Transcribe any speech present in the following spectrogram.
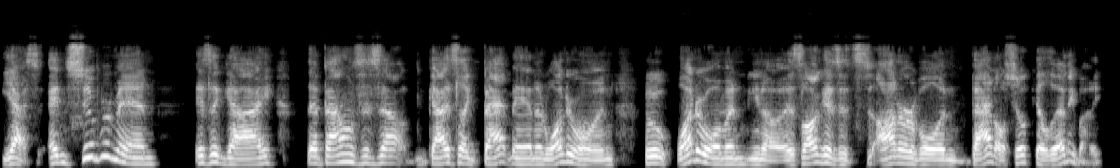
yes. And Superman is a guy that balances out guys like Batman and Wonder Woman, who Wonder Woman, you know, as long as it's honorable in battle, she'll kill anybody.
